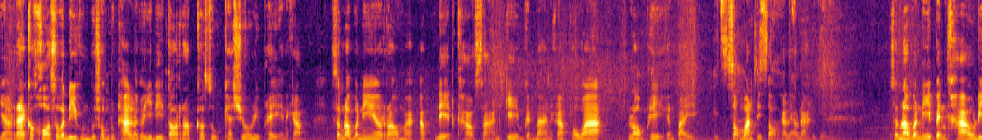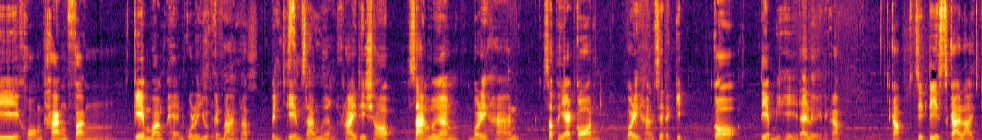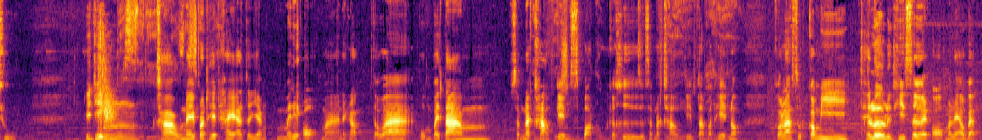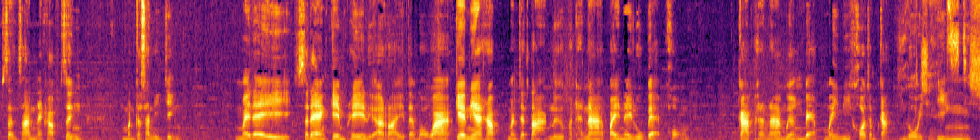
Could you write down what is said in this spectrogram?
อย่างแรกก็ขอสวัสดีคุณผู้ชมทุกท่าน แล้วก็ยินดีต้อนรับเข้าสู่ Casual Replay นะครับสำหรับวันนี้เรามาอัปเดตข่าวสารเกมกันบ้างนะครับ เพราะว่าลองเพลย์กันไป 2 วันติดต่อกันแล้วนะสำหรับวันนี้เป็นข่าวดีของทางฝั่งเกมวางแผนกลยุทธ์กันบ้างครับ เป็นเกมสร้างเมืองใครที่ชอบ สร้างเมืองบริหารทรัพยากร บริหารเศรษฐกิจก็เตรียมมีเฮได้เลยนะครับ กับ City Skyline 2 ที่จริงข่าวในประเทศไทยอาจจะยังไม่ได้ออกมานะครับ แต่ว่าผมไปตามสำนักข่าวเกมสปอตก็คือสำนักข่าวเกมต่างประเทศเนาะก็ล่าสุดก็มีเทเลอร์หรือทีเซอร์ออกมาแล้วแบบสั้นๆนะครับ ซึ่งมันก็สั้นจริงๆ ไม่ได้แสดงเกมเพลย์หรืออะไร แต่บอกว่าเกมนี้ครับ มันจะต่างหรือพัฒนาไปในรูปแบบของ การพัฒนาเมืองแบบไม่มีข้อจำกัด โดยอิง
